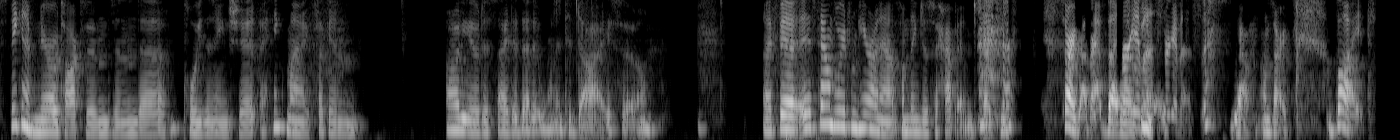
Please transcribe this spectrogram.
Speaking of neurotoxins and uh, poisoning shit, I think my fucking audio decided that it wanted to die. So I feel it sounds weird from here on out. Something just happened. But, you know, sorry about that. But uh, Forgive anyway, us, forgive us. yeah, I'm sorry. But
